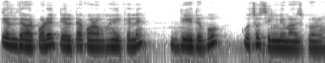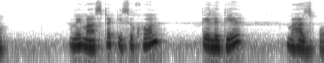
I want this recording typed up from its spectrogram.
তেল দেওয়ার পরে তেলটা গরম হয়ে গেলে দিয়ে দেব কুচো চিংড়ি মাছগুলো। আমি মাছটা কিছুক্ষণ তেলে দিয়ে ভাজবো।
